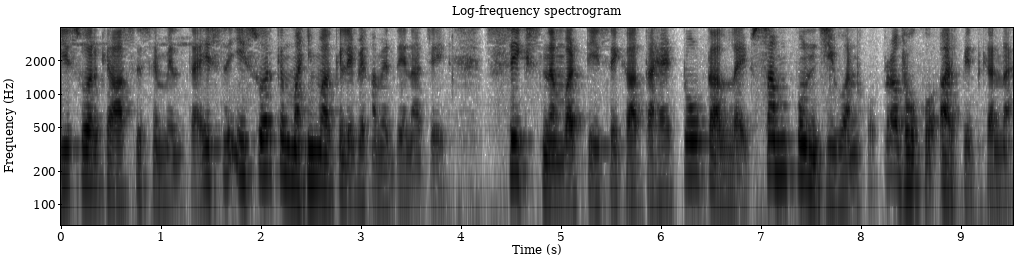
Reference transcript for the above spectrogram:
ईश्वर के आशीष से मिलता है। इसलिए ईश्वर के महिमा के लिए भी हमें देना चाहिए। सिक्स नंबर टी से कहता है टोटल लाइफ संपूर्ण जीवन को, प्रभु को अर्पित करना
